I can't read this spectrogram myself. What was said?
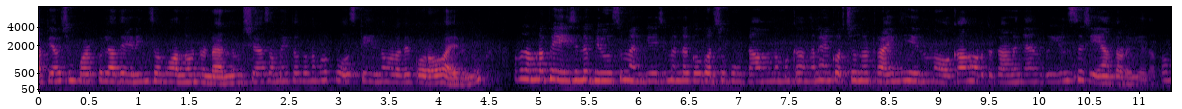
അത്യാവശ്യം കുഴപ്പമില്ലാതെ ഏണിങ്സ് ഒക്കെ വന്നുകൊണ്ടുണ്ടായിരുന്നു പക്ഷേ ആ സമയത്തൊക്കെ നമ്മൾ പോസ്റ്റ് ചെയ്യുന്ന വളരെ കുറവായിരുന്നു. അപ്പോൾ നമ്മുടെ പേജിന്റെ വ്യൂസും എൻഗേജ്മെന്റ് ഒക്കെ കുറച്ച് കൂട്ടാം. നമുക്ക് അങ്ങനെ കുറച്ചൊന്ന് ട്രൈ ചെയ്ത് നോക്കാമെന്ന് ഓർത്തിട്ടാണ് ഞാൻ റീൽസ് ചെയ്യാൻ തുടങ്ങിയത്. അപ്പം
